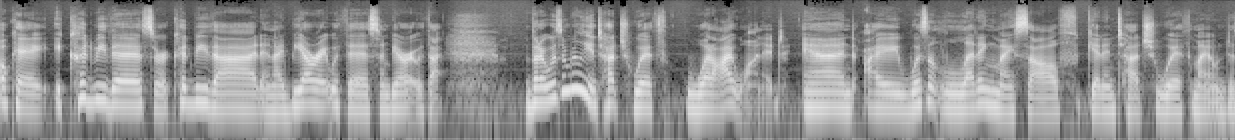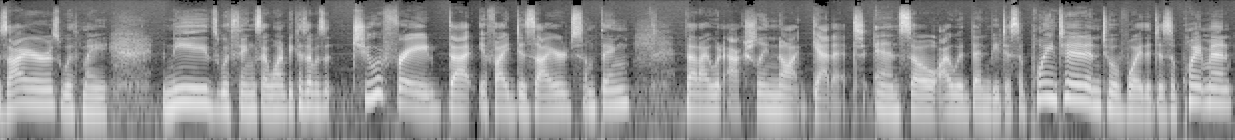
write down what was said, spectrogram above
okay, it could be this or it could be that, and I'd be all right with this and be all right with that. But I wasn't really in touch with what I wanted. And I wasn't letting myself get in touch with my own desires, with my needs, with things I wanted, because I was too afraid that if I desired something, that I would actually not get it. And so I would then be disappointed. And to avoid the disappointment,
